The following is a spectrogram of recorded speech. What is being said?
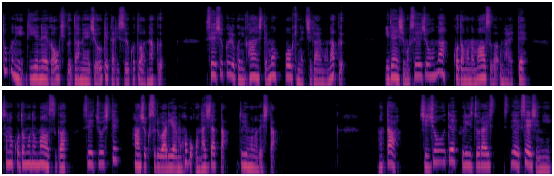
特に DNA が大きくダメージを受けたりすることはなく生殖力に関しても大きな違いもなく遺伝子も正常な子供のマウスが生まれてその子供のマウスが成長して繁殖する割合もほぼ同じだったというものでした。また、地上でフリーズドライ精子に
